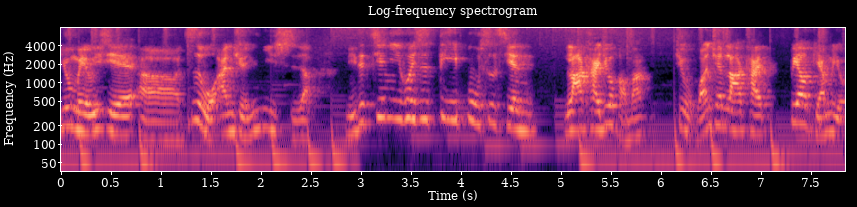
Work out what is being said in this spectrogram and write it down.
又没有一些呃自我安全意识啊，你的建议会是第一步是先拉开就好吗？就完全拉开，不要给他们有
